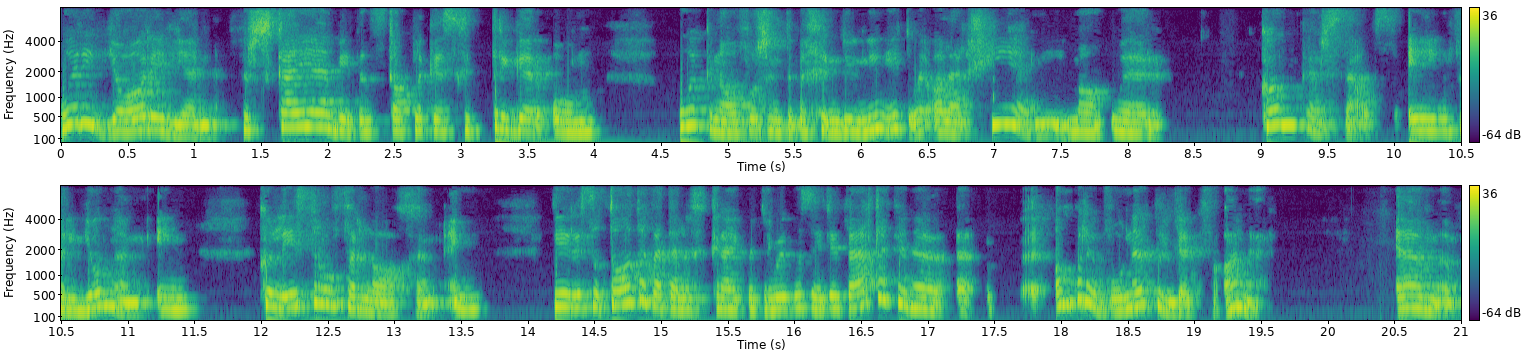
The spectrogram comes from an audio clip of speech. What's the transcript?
oor die jare heen verskeie wetenskaplikes getrigger om ook navorsing te begin doen nie net oor allergieë nie, maar oor kanker selfs en verjonging en cholesterolverlaging en die resultate wat hulle gekry het met rooibos het dit werklik in 'n amper 'n wonderproduk verander. Ehm um,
